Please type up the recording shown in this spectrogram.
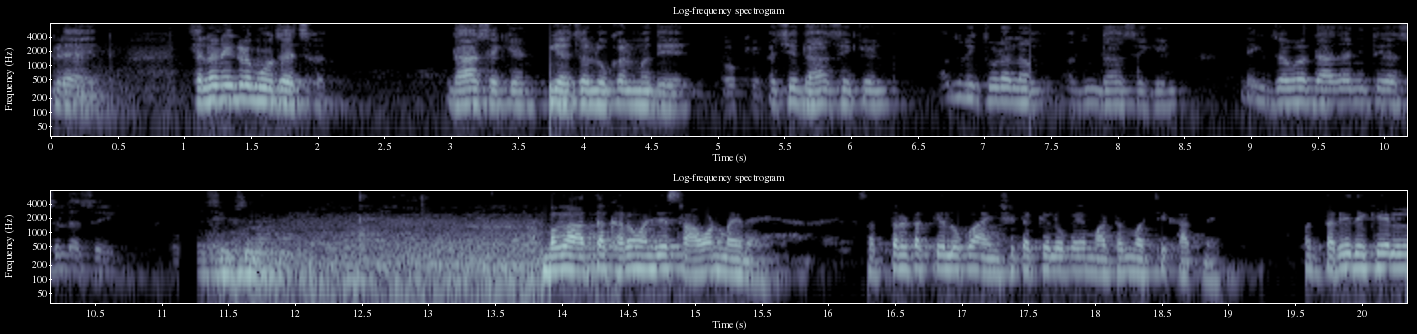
इकडे आहेत. याला नाही इकडे मोजायचं. दहा सेकंड घ्यायचं लोकांमध्ये. ओके असे दहा सेकंड अजून एक थोडा लांब अजून दहा सेकंड एक जवळ दादानी ते असेल असं आहे शिवसेना बघा आता खरं म्हणजे श्रावण महिना आहे. सत्तर टक्के लोक ऐंशी टक्के लोक हे मटण मच्छी खात नाही. पण तरी देखील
